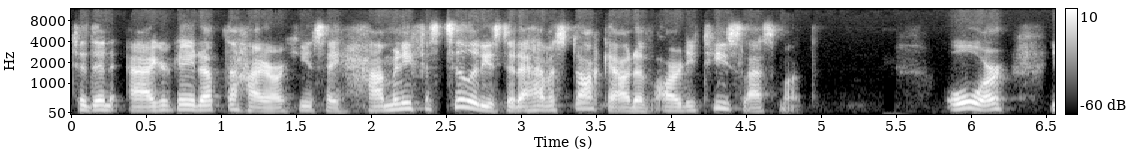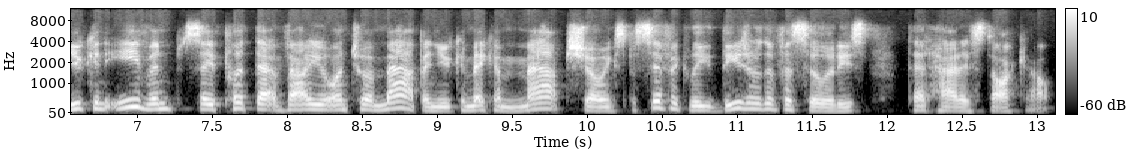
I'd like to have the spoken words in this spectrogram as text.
to then aggregate up the hierarchy and say, how many facilities did I have a stock out of RDTs last month? Or you can even say, put that value onto a map and you can make a map showing specifically, these are the facilities that had a stock out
